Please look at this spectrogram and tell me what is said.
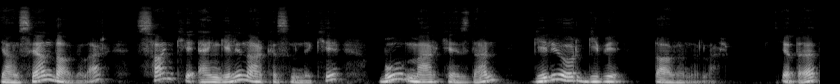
Yansıyan dalgalar sanki engelin arkasındaki bu merkezden geliyor gibi davranırlar. Ya da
